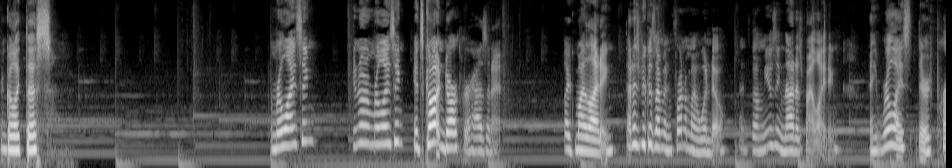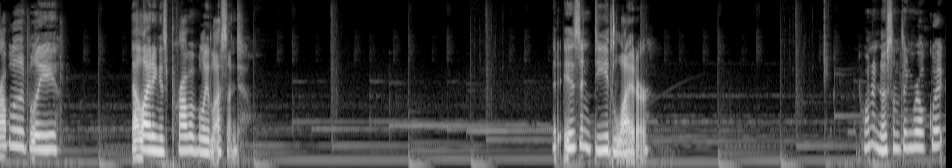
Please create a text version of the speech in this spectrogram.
I go like this. I'm realizing, you know what I'm realizing? It's gotten darker, hasn't it? Like my lighting. That is because I'm in front of my window. And so I'm using that as my lighting. I realize there's probably, that lighting is probably lessened. It is indeed lighter. You want to know something real quick?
